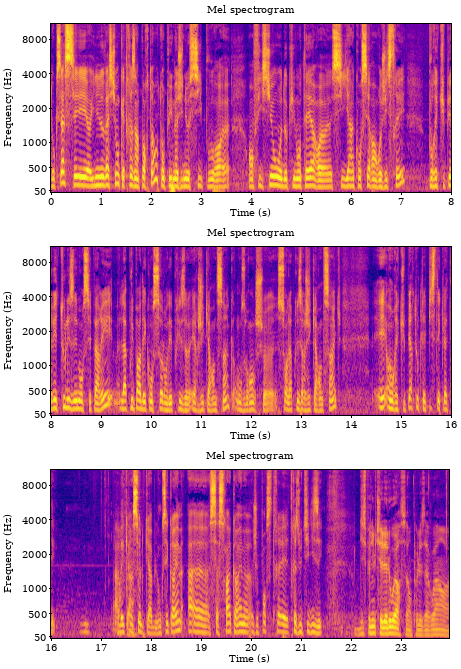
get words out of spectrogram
Donc ça, c'est une innovation qui est très importante. On peut imaginer aussi pour en fiction ou documentaire s'il y a un concert à enregistrer pour récupérer tous les éléments séparés. La plupart des consoles ont des prises RJ45. On se branche euh, sur la prise RJ45 et on récupère toutes les pistes éclatées avec un seul câble. Donc c'est quand même, euh, ça sera quand même, je pense, très, très utilisé. Disponible chez les loueurs, ça, on peut les avoir. Euh.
